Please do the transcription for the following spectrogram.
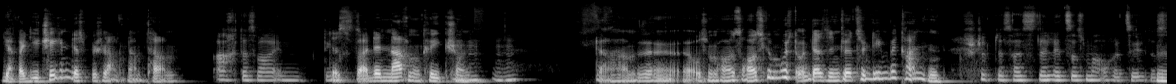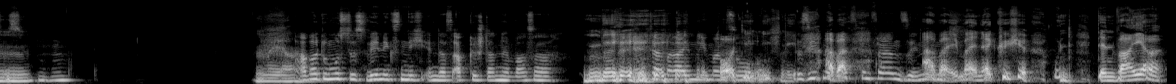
Ja, weil die Tschechen das beschlagnahmt haben. Ach, das war in Dings. Das war denn nach dem Krieg schon. Mhm, mh. Da haben wir aus dem Haus rausgemusst und da sind wir zu den Bekannten. Stimmt, das hast du letztes Mal auch erzählt. Dass mhm. das, mhm. Naja. Aber du musstest wenigstens nicht in das abgestandene Wasser nee. der Eltern rein, wie man so. Nicht, nee. Das sieht man aber, auf dem Fernsehen. Aber immer in der Küche. Und dann war ja,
